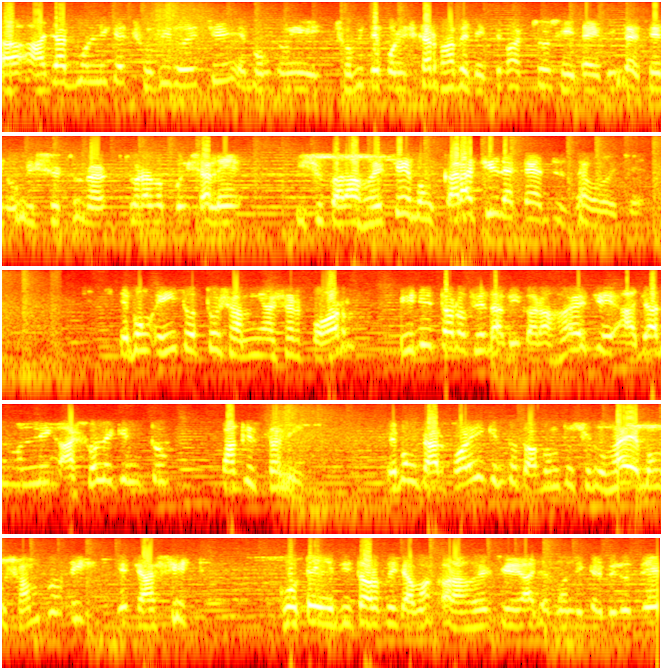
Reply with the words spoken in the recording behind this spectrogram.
আজাদ মল্লিকের ছবি রয়েছে এবং তুমি ছবিতে পরিষ্কারভাবে দেখতে পাচ্ছ সেই ড্রাইভিং লাইসেন্স উনিশশো চুরানব্বই সালে ইস্যু করা হয়েছে এবং করাচির একটা অ্যাড্রেস দেওয়া হয়েছে। এবং এই তথ্য সামনে আসার পর ইডির তরফে দাবি করা হয় যে আজাদ মল্লিক আসলে কিন্তু পাকিস্তানি এবং তারপরেই কিন্তু তদন্ত শুরু হয় এবং সম্প্রতি যে চার্জশিট কোর্টে ইডি তরফে জমা করা হয়েছে আজাদ মল্লিকের বিরুদ্ধে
